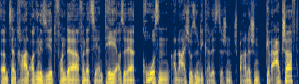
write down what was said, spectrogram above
ähm, zentral organisiert von der von der CNT, also der großen anarchosyndikalistischen spanischen Gewerkschaft.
